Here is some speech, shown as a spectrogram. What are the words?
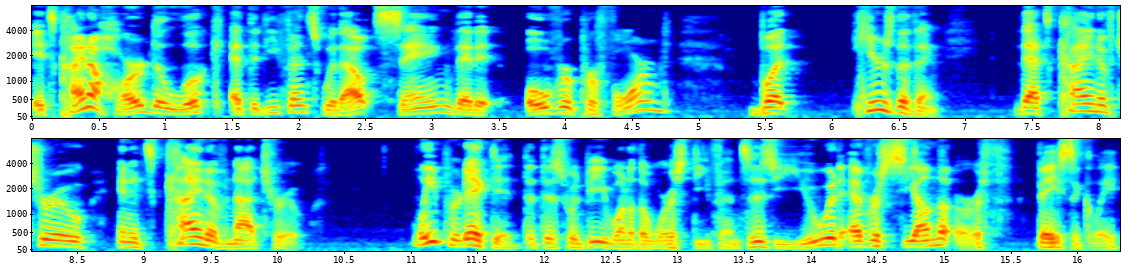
it's kind of hard to look at the defense without saying that it overperformed. But here's the thing that's kind of true, and it's kind of not true. We predicted that this would be one of the worst defenses you would ever see on the earth, basically.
